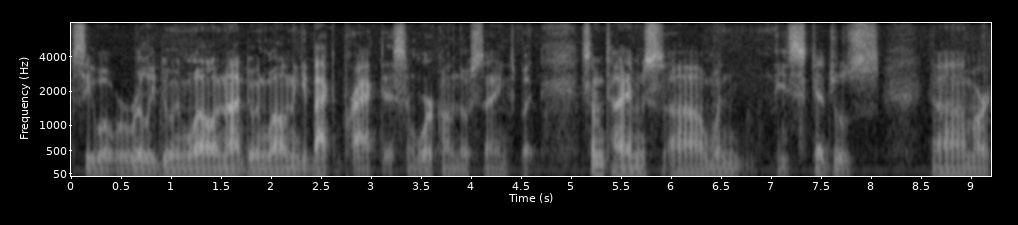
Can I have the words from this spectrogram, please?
see what we're really doing well and not doing well, and then get back and practice and work on those things. But sometimes uh, when these schedules um, are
